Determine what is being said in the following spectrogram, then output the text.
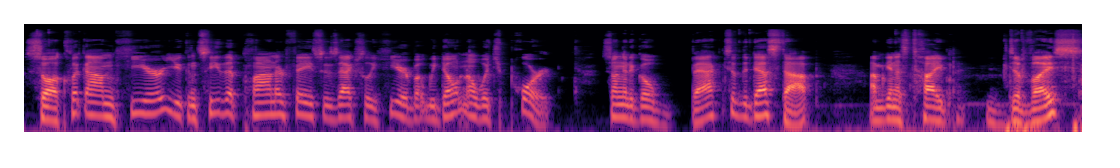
So I'll click on here. You can see that Pronterface is actually here, but we don't know which port. So I'm going to go back to the desktop. I'm going to type device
